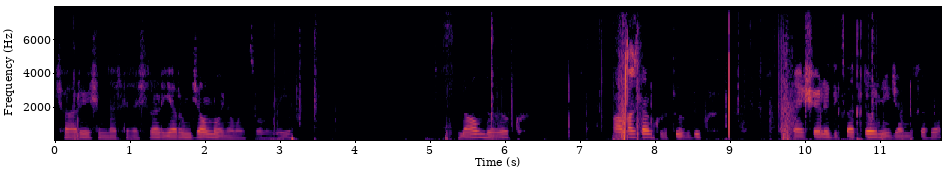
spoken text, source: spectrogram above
Çağırıyor şimdi arkadaşlar. Yarım canlı oynamak zorundayım. Silahım da yok. Allah'tan kurtulduk. Ben şöyle dikkatli oynayacağım bu sefer.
